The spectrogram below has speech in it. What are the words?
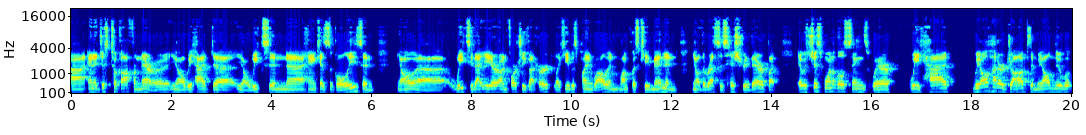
Uh, and it just took off from there. Uh, you know, we had uh, you know Weekes and uh, Hank as the goalies, and you know uh, Weekes that year unfortunately got hurt. Like he was playing well, and Lundqvist came in, and you know the rest is history there. But it was just one of those things where we had we all had our jobs, and we all knew what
